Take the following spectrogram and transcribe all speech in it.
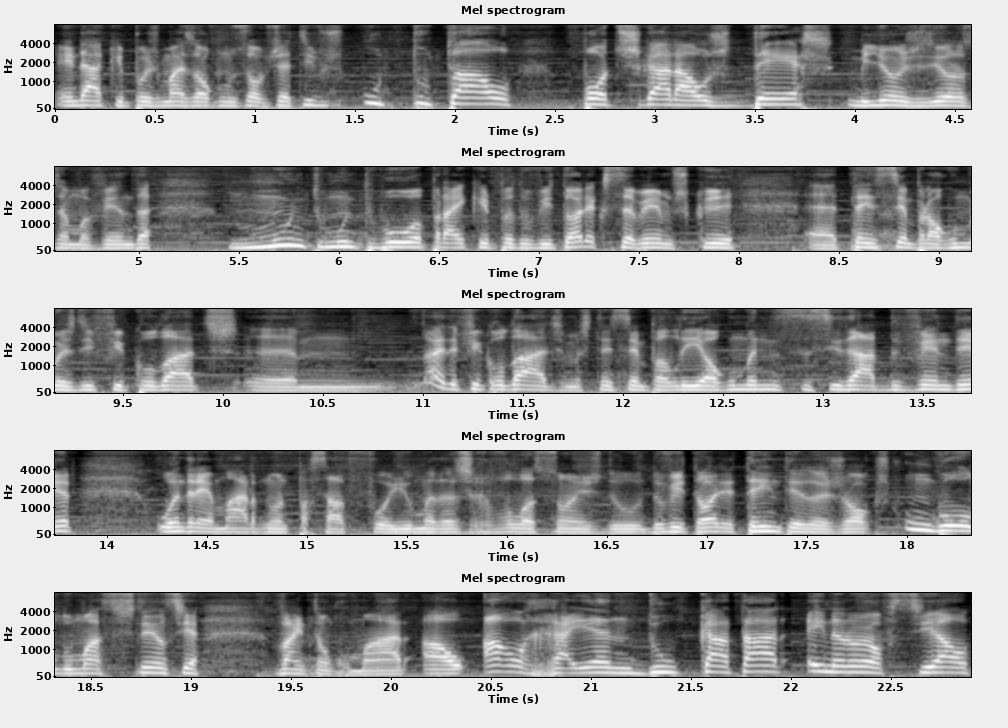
Ainda há aqui depois mais alguns objetivos. O total pode chegar aos 10 milhões de euros. É uma venda muito, muito boa para a equipa do Vitória, que sabemos que uh, tem sempre algumas dificuldades, um, ehm, não é dificuldades, mas tem sempre ali alguma necessidade de vender. O André Mar, no ano passado, foi uma das revelações do, do Vitória, 32 jogos, um gol, uma assistência. Vai então rumar ao Al Rayyan do Qatar. Ainda não é oficial,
